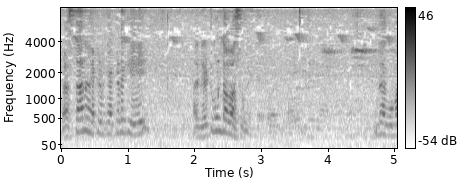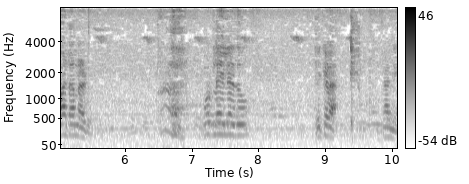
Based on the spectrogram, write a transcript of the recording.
ప్రస్థానం ఎక్కడికక్కడికి అది నెట్టుకుంటా వస్తుంది ఇందాక ఒక మాట అన్నాడు. ఓట్లు వేయలేదు ఇక్కడ. కానీ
